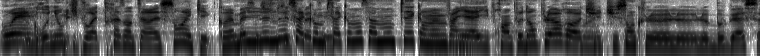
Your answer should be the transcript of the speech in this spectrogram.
Ouais. Le grognon Mais qui je- pourrait être très intéressant et qui est quand même Mais assez le nœud, ça, sous-exploité. comme, ça commence à monter quand même. Enfin, il y a- il prend un peu d'ampleur. Euh, Tu, tu sens que le, le, le beau gosse,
